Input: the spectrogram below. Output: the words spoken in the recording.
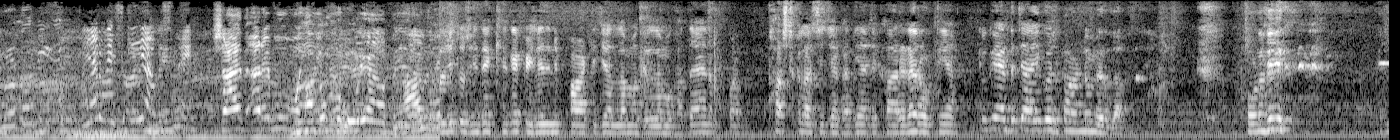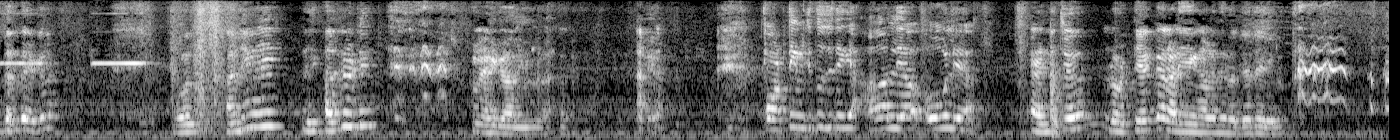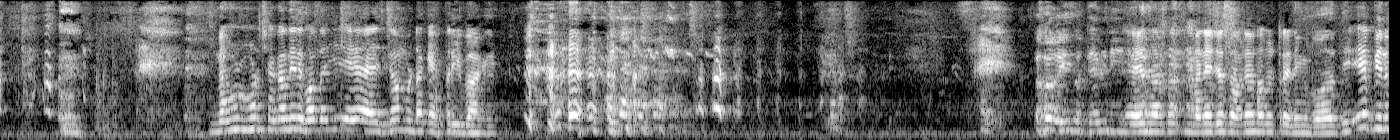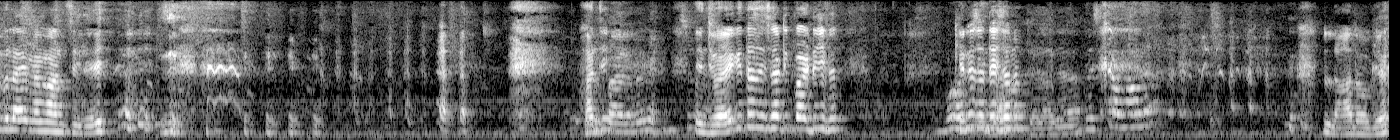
यार मिक्स किया उसने। शायद अरे वो वही हो गया। ਲਓ ਜੀ ਤੁਸੀਂ ਦੇਖਿਆ ਕਿ ਪਿਛਲੇ ਦਿਨ ਪਾਰਟੀ 'ਚ ਅੱਲਾ ਮਗੱਲਾ ਮਖਾਦਾ ਐਨ ਫਸਟ ਕਲਾਸ ਚੀਜ਼ਾਂ ਖਾਧੀਆਂ ਅੱਜ ਖਾ ਰਹੇ ਨੇ ਰੋਟੀਆਂ ਕਿਉਂਕਿ ਐਂਡ 'ਚ ਆਈ ਕੁਝ ਖਾਣ ਨੂੰ ਮਿਲਦਾ ਹੁਣ ਵੀ ਇੱਧਰ ਦੇਖ ਲੈ ਬੋਲ ਹਾਂਜੀ ਭਾਈ ਤੁਸੀਂ ਖਾਧੀ ਰੋਟੀ ਮੈਂ ਗਾਲੀ ਪਾਰਟੀ ਵਿੱਚ ਤੁਸੀਂ ਦੇਖਿਆ ਆ ਲਿਆ ਉਹ ਲਿਆ ਐਂਡ 'ਚ ਰੋਟੀਆਂ ਘਰ ਵਾਲੀਆਂ ਖਾਣ ਦੇ ਨਦੇ ਦੇਖ ਲਓ। ਮੈਂ ਹੁਣ ਹੁਣ ਸ਼ਕਲ ਨਹੀਂ ਦਿਖਾਉਂਦਾ ਜੀ ਇਹ ਆਇਆ ਸੀਗਾ ਮੁੰਡਾ ਕਹਿਤਰੀ ਪਾ ਕੇ। ਔਰ ਇਹ ਸੱਦਿਆ ਵੀ ਨਹੀਂ। ਇਹ ਸਰ ਮੈਨੇਜਰ ਸਾਹਿਬ ਨੇ ਸਾਨੂੰ ਟ੍ਰੇਨਿੰਗ ਬਹੁਤ ਦਿੱਤੀ। ਇਹ ਬਿਨ ਬੁਲਾਏ ਮਹਿਮਾਨ ਸੀ ਜੀ ਹਾਂਜੀ। ਇੰਜੋਏ ਕੀਤਾ ਤੁਸੀਂ ਸਾਡੀ ਪਾਰਟੀ 'ਚ ਫਿਰ? ਕਿਹਨੇ ਸੱਦੇ ਸਾਨੂੰ? ਚਲਾ ਜਾ ਲਾਲ ਹੋ ਗਿਆ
